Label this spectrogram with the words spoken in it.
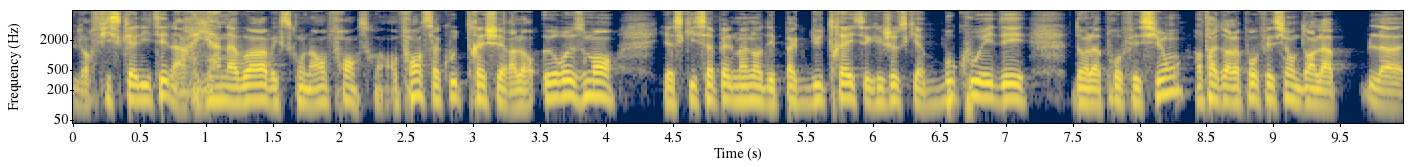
leur fiscalité n'a rien à voir avec ce qu'on a en France. quoi. En France, ça coûte très cher. Alors heureusement, il y a ce qui s'appelle maintenant des packs du. C'est quelque chose qui a beaucoup aidé dans la profession, enfin dans la profession, dans la la,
